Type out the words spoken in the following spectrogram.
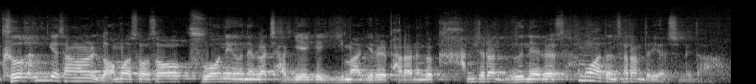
그 한계 상황을 넘어서서 구원의 은혜가 자기에게 임하기를 바라는 그 간절한 은혜를 사모하던 사람들이었습니다.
